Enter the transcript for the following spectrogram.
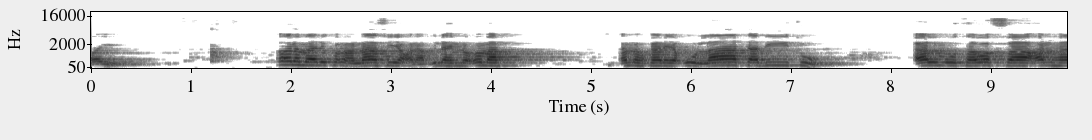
ayib qaala maaliku can naafic can cabdillahi bni cumar anahu kaana yaquul laa tabiitu almutawafaa canha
